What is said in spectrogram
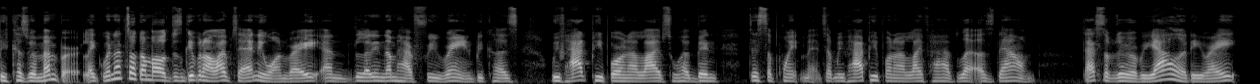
Because remember, like we're not talking about just giving our life to anyone, right? And letting them have free reign because we've had people in our lives who have been disappointments and we've had people in our life who have let us down. That's the reality, right?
